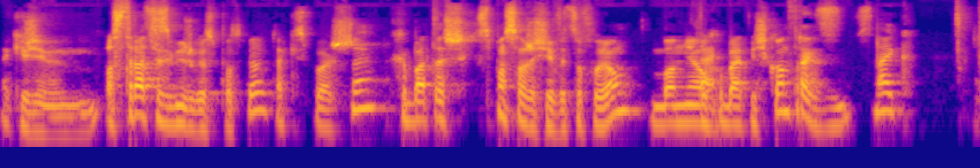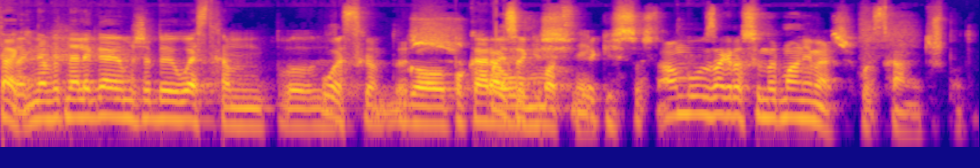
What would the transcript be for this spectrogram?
jakiś, nie wiem, ostracyzm już go spotkał, taki społeczny. Chyba też sponsorzy się wycofują, bo on miał Tak. chyba jakiś kontrakt z Nike. Tak, tak. i nawet nalegają, żeby West Ham, West Ham go pokarał jest jakiś, mocniej. Jakiś coś. tam. A on zagrał sobie normalnie mecz w West Hamie tuż potem.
